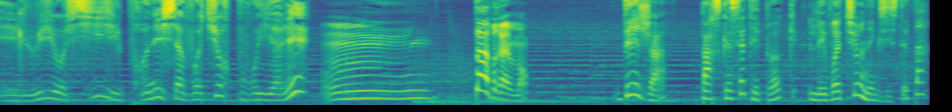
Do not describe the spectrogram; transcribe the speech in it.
Et lui aussi, il prenait sa voiture pour y aller? Hmm, pas vraiment. Déjà, parce qu'à cette époque, les voitures n'existaient pas.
